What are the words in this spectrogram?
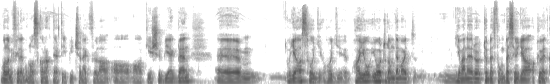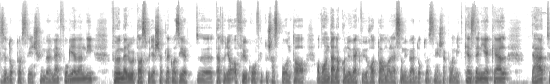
valamiféle gonosz karaktert építsenek föl a, a, a későbbiekben. Ugye az, hogy, hogy ha jól, jól tudom, de majd nyilván erről többet fogunk beszélni, hogy a, a következő Doctor Strange filmben meg fog jelenni, fölmerült az, hogy esetleg azért, tehát hogy a, a fő konfliktus az pont a, a Vandának a növekvő hatalma lesz, amivel Doctor Strange-nek valamit kezdenie kell, tehát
